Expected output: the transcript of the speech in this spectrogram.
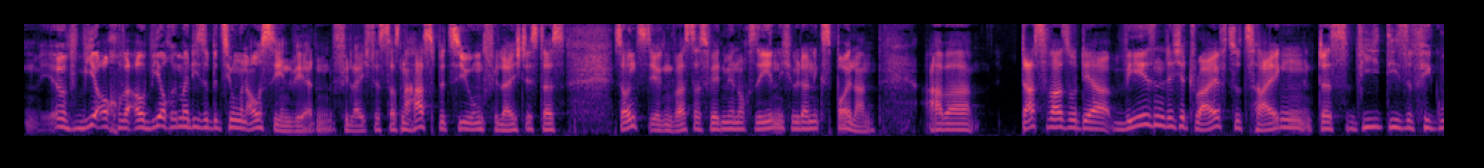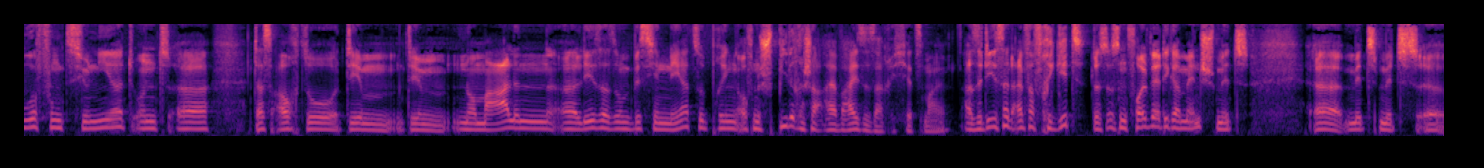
äh, wie auch wie auch immer diese Beziehungen aussehen werden. Vielleicht ist das eine Hassbeziehung, vielleicht ist das sonst irgendwas. Das werden wir noch sehen. Ich will da nichts spoilern. Aber das war so der wesentliche Drive zu zeigen, dass wie diese Figur funktioniert und äh, das auch so dem dem normalen äh, Leser so ein bisschen näher zu bringen auf eine spielerische Weise, sag ich jetzt mal. Also die ist halt einfach frigid. Das ist ein vollwertiger Mensch mit äh, mit mit äh,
